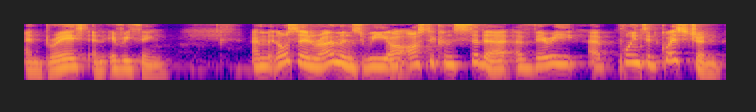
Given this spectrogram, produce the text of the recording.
and breath and everything. Um, and also in Romans, we are asked to consider a very uh, pointed question.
